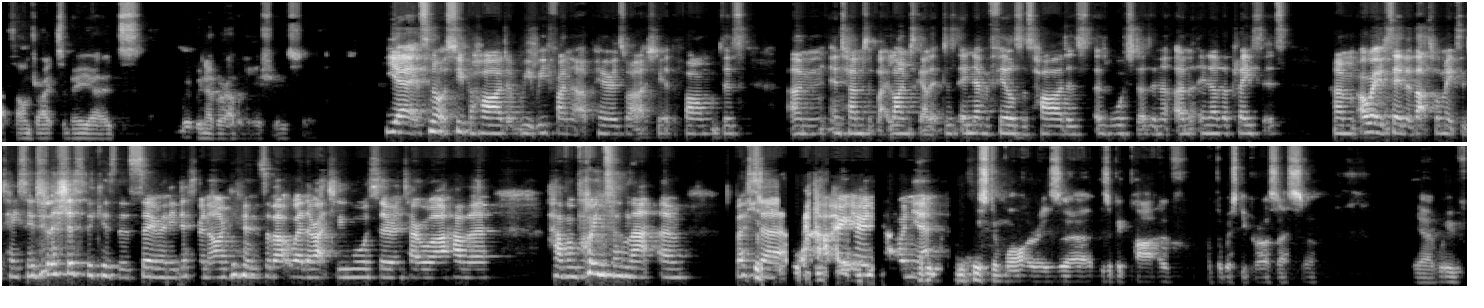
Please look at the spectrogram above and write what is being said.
that sounds right to me. Yeah, it's we, we never have any issues. So. yeah, it's not super hard. We we find that up here as well. Actually, at the farm, there's um in terms of like lime scale, it does it never feels as hard as as water does in in other places. Um, I won't say that that's what makes it taste so delicious because there's so many different arguments about whether actually water and terroir have a have a point on that. Um, but uh, I won't go into that one yet. Consistent water is uh, is a big part of, of the whiskey process. So yeah, we've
